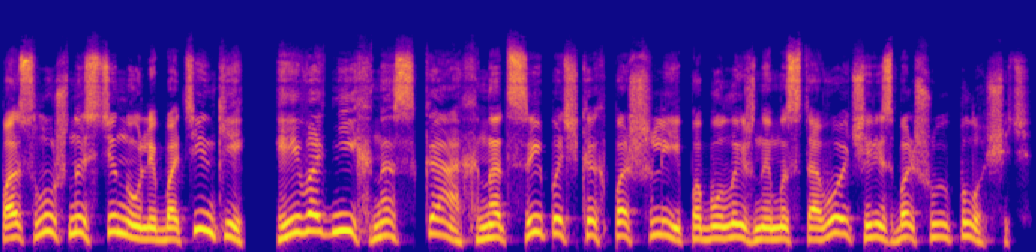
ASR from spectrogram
послушно стянули ботинки и в одних носках на цыпочках пошли по булыжной мостовой через большую площадь.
